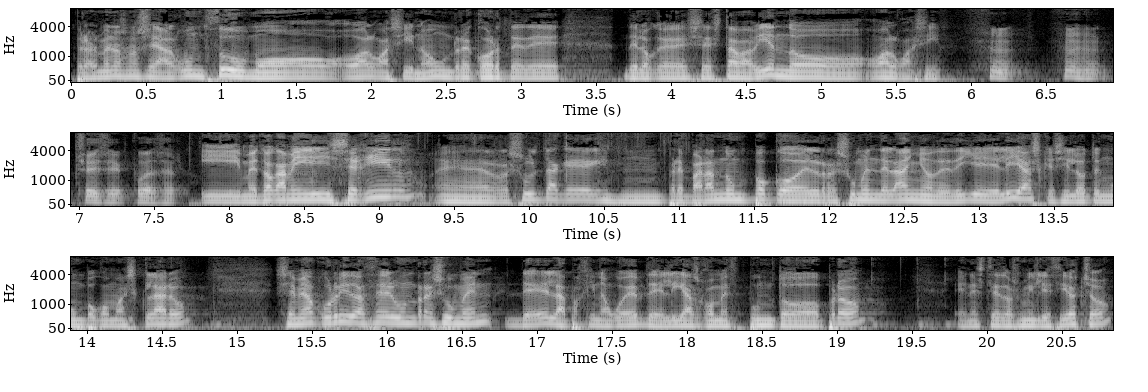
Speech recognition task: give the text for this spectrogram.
pero al menos, no sé, algún zoom o, algo así, ¿no? Un recorte de, de, lo que se estaba viendo o, algo así. Sí, sí, puede ser. Y me toca a mí seguir. Eh, resulta que mm, preparando un poco el resumen del año de DJ Elías, que sí lo tengo un poco más claro, se me ha ocurrido hacer un resumen de la página web de eliasgomez.pro en este 2018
